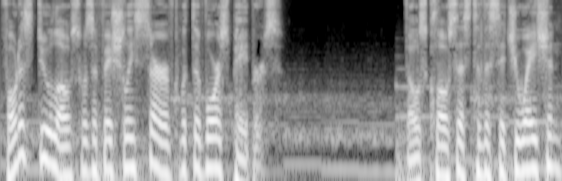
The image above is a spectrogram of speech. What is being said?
Fotis Dulos was officially served with divorce papers. Those closest to the situation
